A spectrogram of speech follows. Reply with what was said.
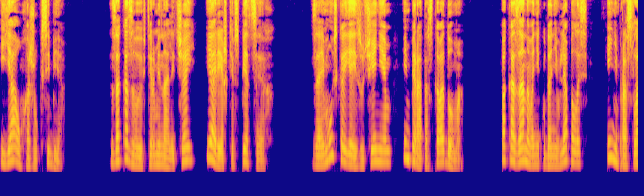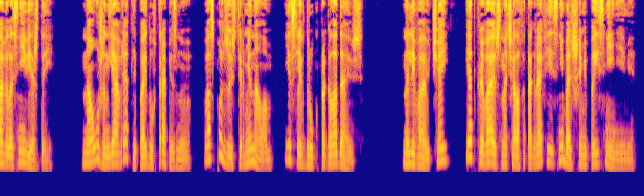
и я ухожу к себе. Заказываю в терминале чай и орешки в специях. Займусь-ка я изучением императорского дома, пока заново никуда не вляпалась и не прославилась невеждой. На ужин я вряд ли пойду в трапезную, воспользуюсь терминалом, если вдруг проголодаюсь. Наливаю чай и открываю сначала фотографии с небольшими пояснениями.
